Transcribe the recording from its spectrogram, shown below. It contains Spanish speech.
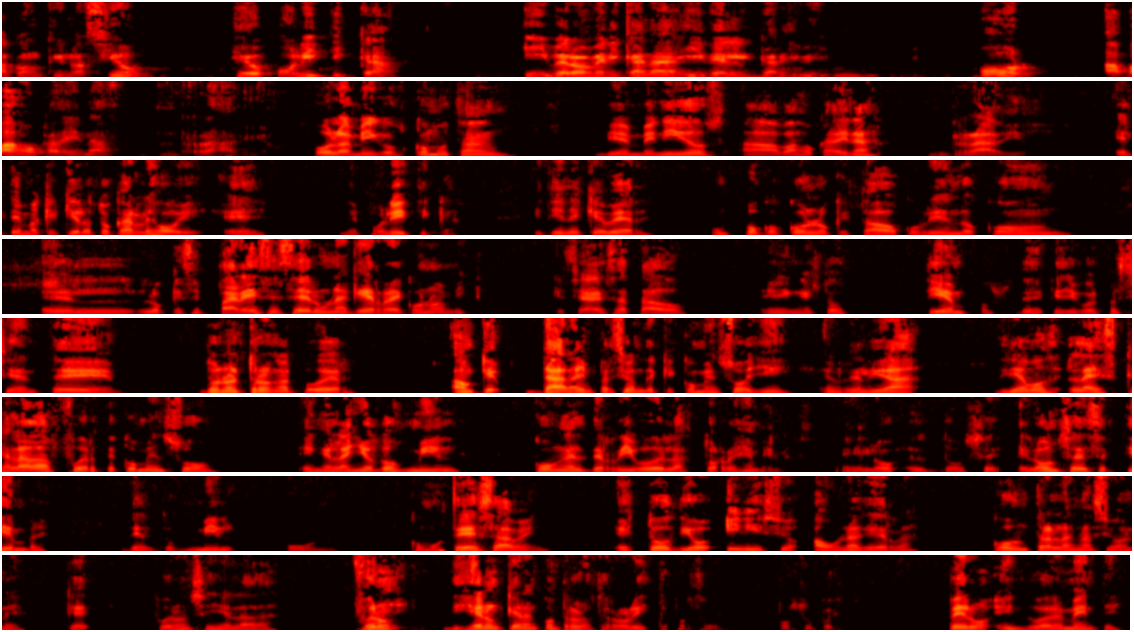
A continuación, Geopolítica Iberoamericana y del Caribe, por Abajo Cadenas Radio. Hola amigos, ¿cómo están? Bienvenidos a Abajo Cadenas Radio. El tema que quiero tocarles hoy es de política y tiene que ver un poco con lo que está ocurriendo con el, lo que se parece ser una guerra económica que se ha desatado en estos tiempos, desde que llegó el presidente Donald Trump al poder, aunque da la impresión de que comenzó allí, en realidad, diríamos, la escalada fuerte comenzó en el año 2000 con el derribo de las Torres Gemelas, el, el 12, el 11 de septiembre del 2001. Como ustedes saben, esto dio inicio a una guerra contra las naciones que fueron señaladas, fueron, dijeron que eran contra los terroristas, por supuesto pero indudablemente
